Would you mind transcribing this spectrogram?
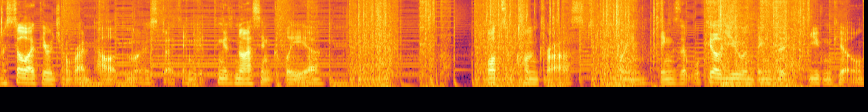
I still like the original red palette the most, I think. I think it's nice and clear. lots of contrast between things that will kill you and things that you can kill.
